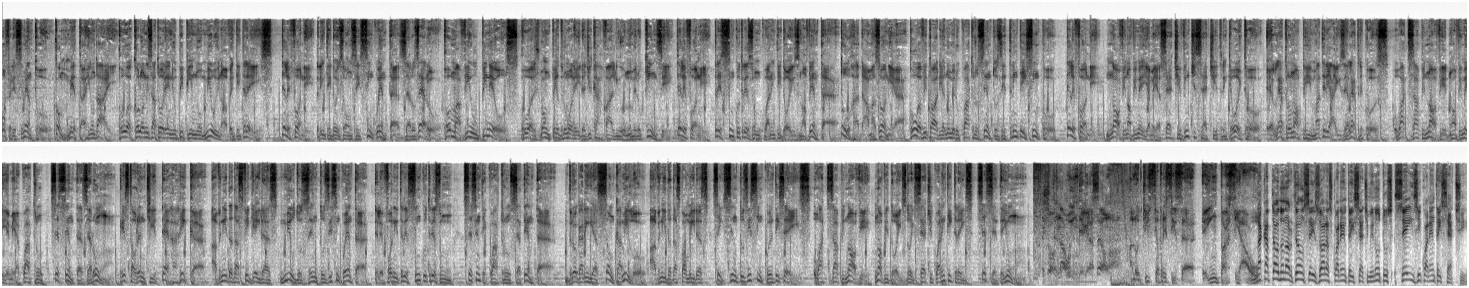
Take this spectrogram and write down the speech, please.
Oferecimento: Cometa Hyundai, Rua Colonizador Enio Pipino 1093. Telefone: 3211 5000. Romavil Pneus, Rua João Pedro Moreira de Carvalho, número 15. Telefone: 3531 4290. Turra da Amazônia, Rua Vitória, número 435. Telefone: 99667 2738. Eletronop Materiais Elétricos. WhatsApp 99664 6001. Restaurante Terra Rica, Avenida das Figueiras, 1250. Telefone 3531 6470. Drogaria São Camilo, Avenida das Palmeiras, 656. WhatsApp 99227 4361. Jornal Integração. A notícia precisa e imparcial. Na capital do Nortão, 6 horas 47 minutos, 6 e 47.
